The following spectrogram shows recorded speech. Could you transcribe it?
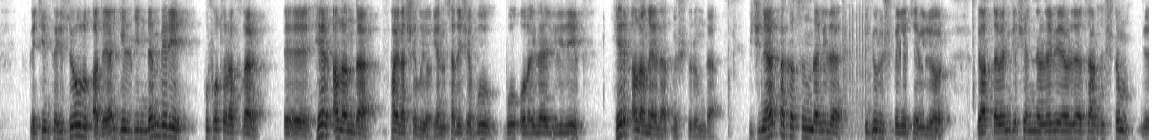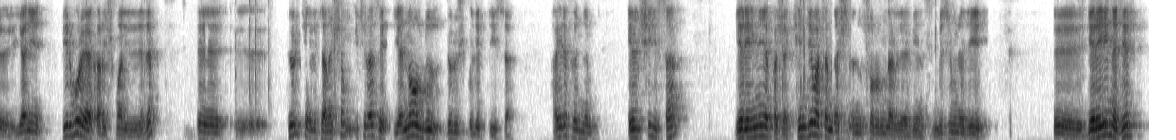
Metin Feyzioğlu adaya geldiğinden beri bu fotoğraflar e, e, her alanda paylaşılıyor. Yani sadece bu bu olayla ilgili değil. Her alana el atmış durumda. Bir cinayet vakasında bile bir görüş belirtebiliyor. Ya hatta ben geçenlerde bir yerde tartıştım. E, yani bir buraya karışmalıydı dedim. E, e, Türkiye'li tanışım itiraz etti. Ya ne oldu görüş belirttiyse? Hayır efendim. Elçi ise gereğini yapacak. Kendi vatandaşlarının sorunlarıyla ilgilensin. Bizimle değil. E, gereği nedir?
